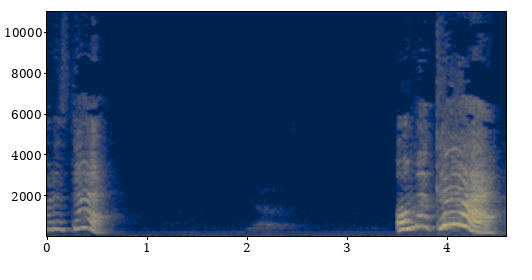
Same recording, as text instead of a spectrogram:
what is that? Oh my God.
